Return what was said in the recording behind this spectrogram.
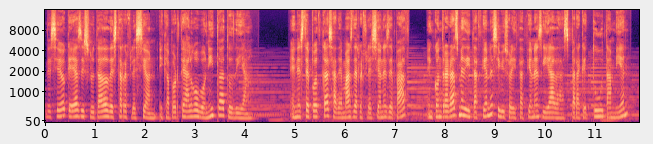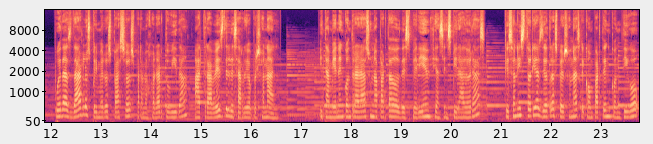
Deseo que hayas disfrutado de esta reflexión y que aporte algo bonito a tu día. En este podcast, además de reflexiones de paz, encontrarás meditaciones y visualizaciones guiadas para que tú también puedas dar los primeros pasos para mejorar tu vida a través del desarrollo personal. Y también encontrarás un apartado de experiencias inspiradoras que son historias de otras personas que comparten contigo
